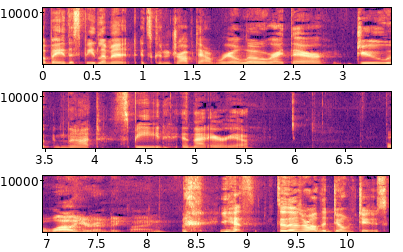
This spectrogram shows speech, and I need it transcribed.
Obey the speed limit. It's going to drop down real low right there. Do not speed in that area. But while you're in Big Pine, Yes. So those are all the don't do's.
